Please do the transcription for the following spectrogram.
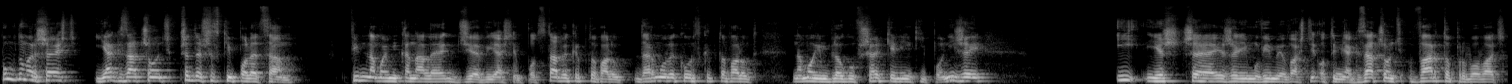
Punkt numer 6. Jak zacząć? Przede wszystkim polecam film na moim kanale, gdzie wyjaśniam podstawy kryptowalut, darmowy kurs kryptowalut na moim blogu, wszelkie linki poniżej. I jeszcze, jeżeli mówimy właśnie o tym, jak zacząć, warto próbować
